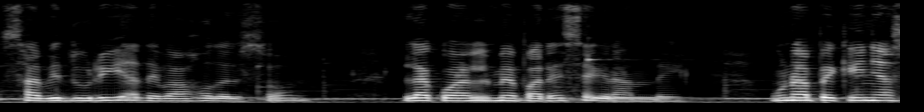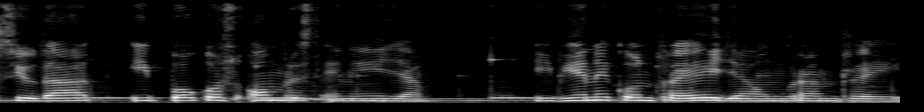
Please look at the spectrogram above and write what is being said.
sabiduría debajo del sol, la cual me parece grande, una pequeña ciudad y pocos hombres en ella, y viene contra ella un gran rey,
